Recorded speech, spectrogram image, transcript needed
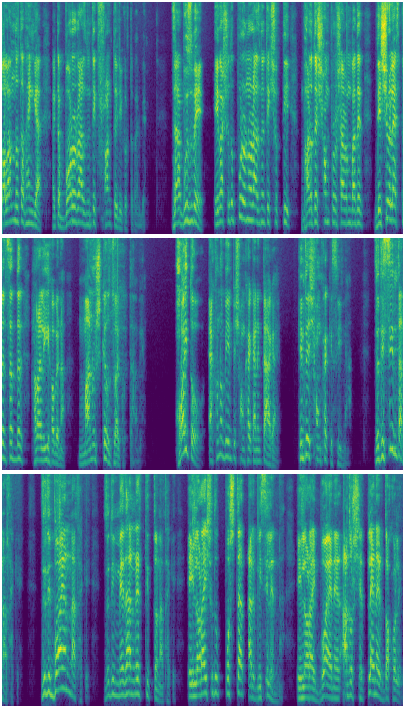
দলান্ধতা ভেঙ্গা একটা বড় রাজনৈতিক ফ্রন্ট তৈরি করতে পারবে। যারা বুঝবে, এবার শুধু পুরনো রাজনৈতিক শক্তি ভারতের সম্প্রসারণবাদের দেশীয় ল্যাসপেন্সারদের হারালেই হবে না, মানুষকেও জয় করতে হবে। হয়তো এখনও বিএনপি সংখ্যায় খানিকটা আগায়, কিন্তু এই সংখ্যা কিছুই না। যদি চিন্তা না থাকে, যদি বয়ান না থাকে, যদি মেধার নেতৃত্ব না থাকে, এই লড়াই শুধু পোস্টার আর মিছিলের না এই লড়াই বয়ানের, আদর্শের, প্ল্যানের দখলের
